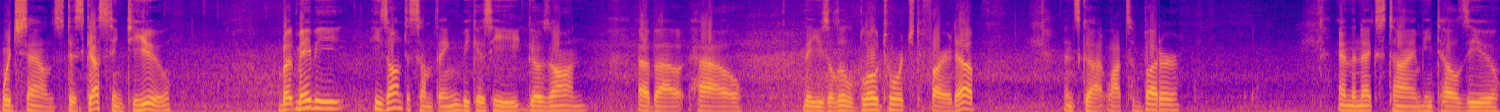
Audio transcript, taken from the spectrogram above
which sounds disgusting to you. But maybe he's onto something because he goes on about how they use a little blowtorch to fire it up, and it's got lots of butter and the next time he tells you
